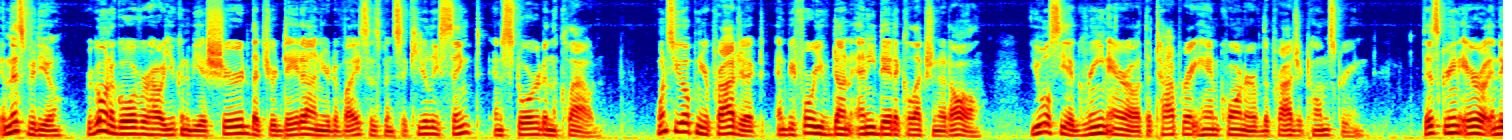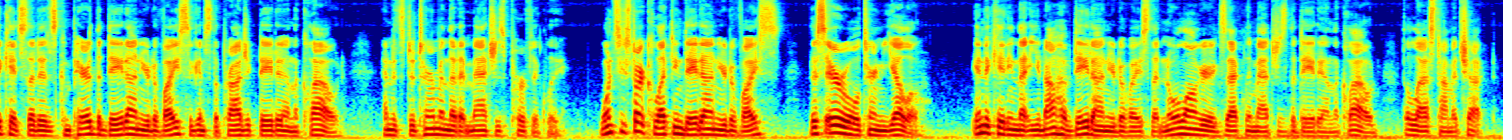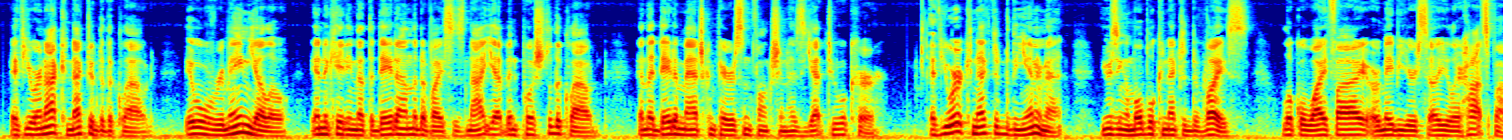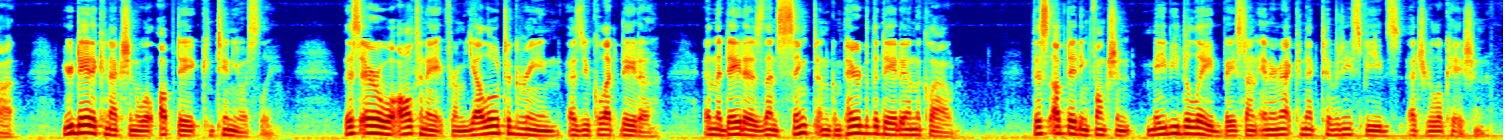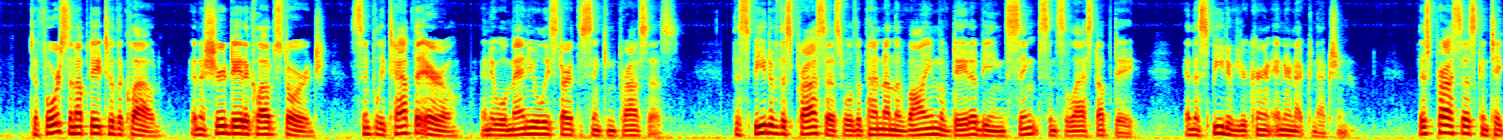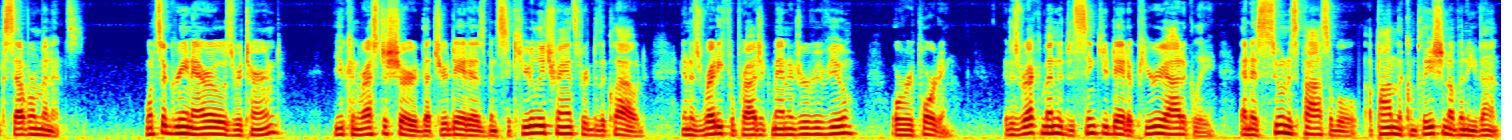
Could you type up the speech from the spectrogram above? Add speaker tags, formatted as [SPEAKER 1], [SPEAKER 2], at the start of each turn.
[SPEAKER 1] In this video, we're going to go over how you can be assured that your data on your device has been securely synced and stored in the cloud. Once you open your project, and before you've done any data collection at all, you will see a green arrow at the top right hand corner of the project home screen. This green arrow indicates that it has compared the data on your device against the project data in the cloud, and it's determined that it matches perfectly. Once you start collecting data on your device, this arrow will turn yellow, indicating that you now have data on your device that no longer exactly matches the data in the cloud the last time it checked. If you are not connected to the cloud, it will remain yellow, indicating that the data on the device has not yet been pushed to the cloud and the data match comparison function has yet to occur. If you are connected to the internet using a mobile connected device, local Wi Fi, or maybe your cellular hotspot, your data connection will update continuously. This arrow will alternate from yellow to green as you collect data, and the data is then synced and compared to the data in the cloud. This updating function may be delayed based on internet connectivity speeds at your location. To force an update to the cloud and assure data cloud storage, simply tap the arrow and it will manually start the syncing process. The speed of this process will depend on the volume of data being synced since the last update and the speed of your current internet connection. This process can take several minutes. Once a green arrow is returned, you can rest assured that your data has been securely transferred to the cloud and is ready for project manager review or reporting. It is recommended to sync your data periodically and as soon as possible upon the completion of an event.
